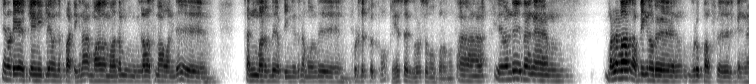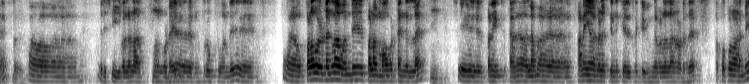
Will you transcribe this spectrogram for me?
என்னுடைய கிளினிக்லேயே வந்து பார்த்தீங்கன்னா மாதம் மாதம் இலவசமாக வந்து கண் மருந்து அப்படிங்கிறது நம்ம வந்து கொடுத்துட்ருக்கோம் இலவசமாக ஆஹ் இது வந்து நாங்கள் வள்ளலார் அப்படிங்கிற ஒரு குரூப் ஆஃப் இருக்குங்க. ஆஹ் ரிஷி வள்ளலார் அவங்களுடைய குரூப் வந்து பல வருடங்களாக வந்து பல மாவட்டங்களில். பண்ணிட்டு இருக்காங்க அது இல்லாமல் அணையா விளக்குன்னு கேள்விப்பட்டிருக்கீங்க வள்ளலாரோடது அப்போ போனாலுமே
